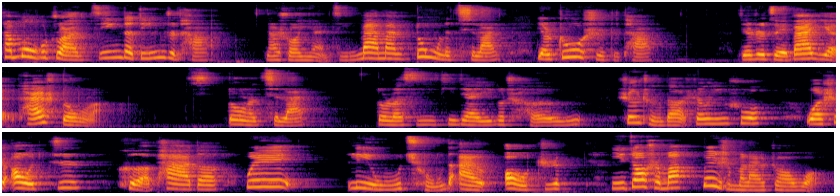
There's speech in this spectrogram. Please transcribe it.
他目不转睛地盯着他，那双眼睛慢慢动了起来，也注视着他。接着，嘴巴也开始动了，动了起来。多罗西听见一个沉、深沉的声音说：“我是奥兹，可怕的、威力无穷的爱奥兹。你叫什么？为什么来找我？”“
